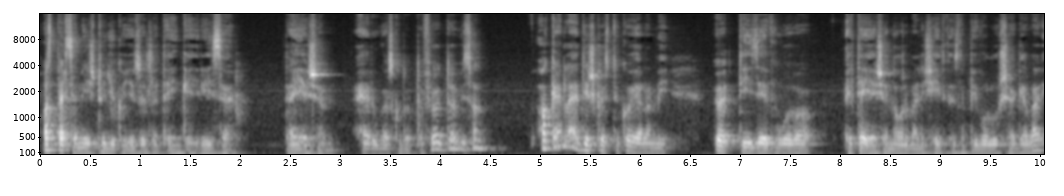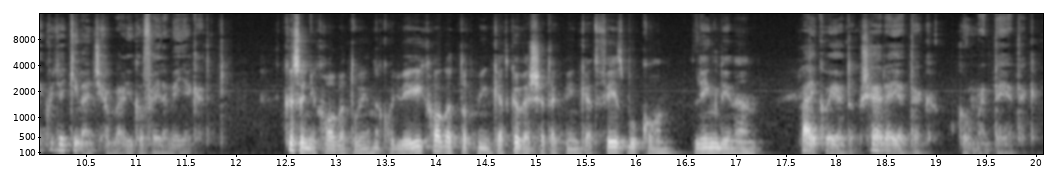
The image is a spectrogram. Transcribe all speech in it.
Azt persze mi is tudjuk, hogy az ötleteink egy része teljesen elrugaszkodott a földtől, viszont akár lehet is köztük olyan, ami 5-10 év múlva egy teljesen normális hétköznapi valósággá válik, úgyhogy kíváncsian várjuk a fejleményeket. Köszönjük hallgatóinknak, hogy végighallgattak minket, kövessetek minket Facebookon, LinkedIn-en. Lájkoljatok, sereljetek, kommenteljetek.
